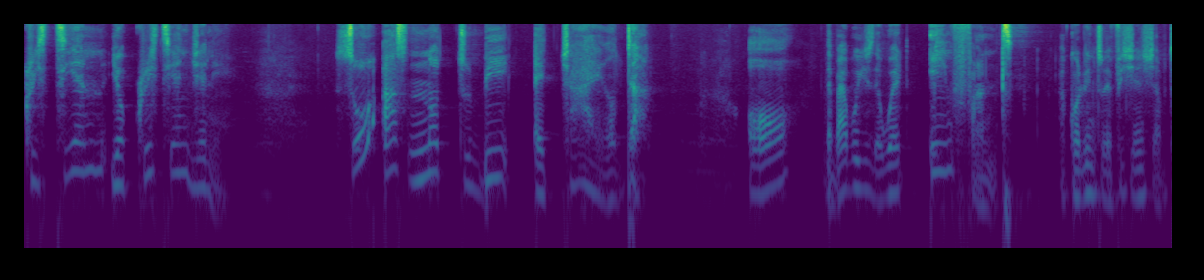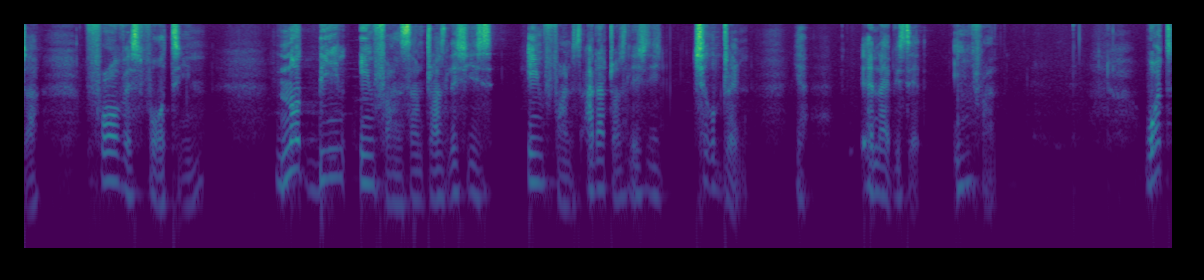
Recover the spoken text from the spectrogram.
Christian, your Christian journey, so as not to be a child, or the Bible uses the word infant, according to Ephesians chapter 4, verse 14. Not being infants, some translations infants, other translations children. Yeah. NIV said infant. What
